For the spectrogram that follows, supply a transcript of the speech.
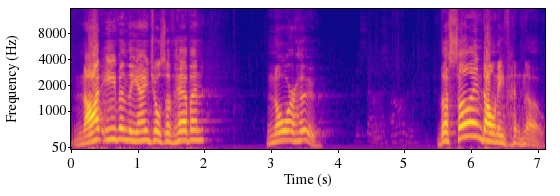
Not even the angels of heaven, nor who? The Son don't even know.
